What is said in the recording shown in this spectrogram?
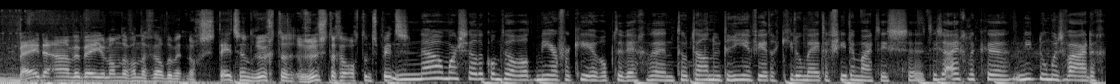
Bij de ANWB Jolanda van der Velde met nog steeds een rustige, ochtendspits. Nou Marcel, er komt wel wat meer verkeer op de weg. In totaal nu 43 kilometer file, maar het is, uh, het is eigenlijk uh, niet noemenswaardig.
